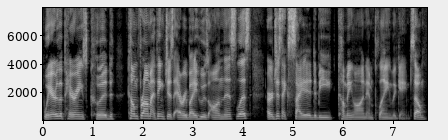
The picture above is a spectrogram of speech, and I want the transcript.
where the pairings could come from. I think just everybody who's on this list are just excited to be coming on and playing the game. So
